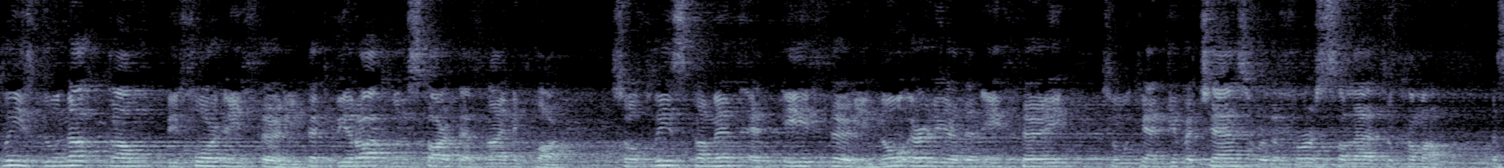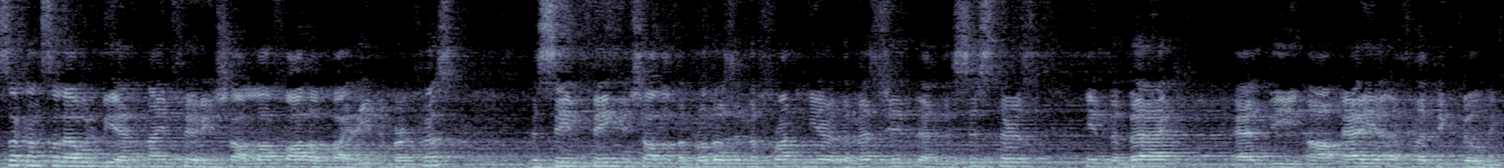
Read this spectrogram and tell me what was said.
please do not come before 8.30. Takbirat will start at 9 o'clock. So please come in at 8.30, no earlier than 8.30, so we can give a chance for the first salah to come up. The second salah will be at 9.30, inshallah, followed by Eid breakfast. The same thing, inshallah, the brothers in the front here the masjid and the sisters in the back at the uh, Aya Athletic Building.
